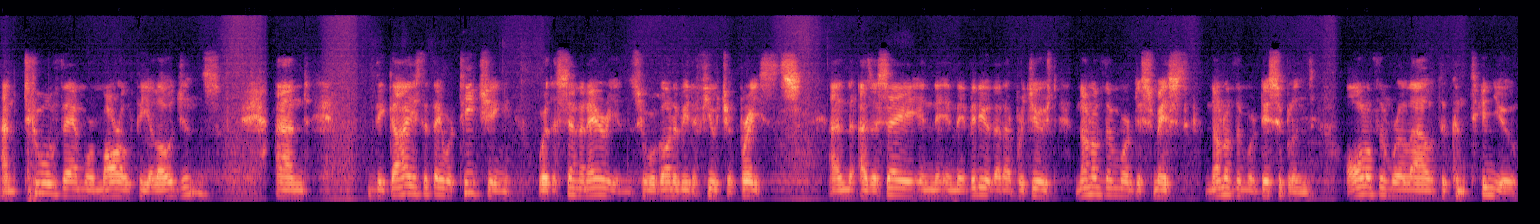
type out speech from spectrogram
And two of them were moral theologians. And the guys that they were teaching were the seminarians who were going to be the future priests. And as I say in the, in the video that I produced, none of them were dismissed, none of them were disciplined. All of them were allowed to continue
